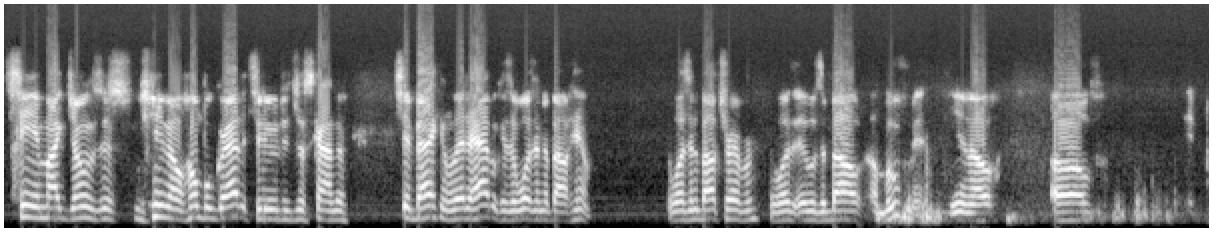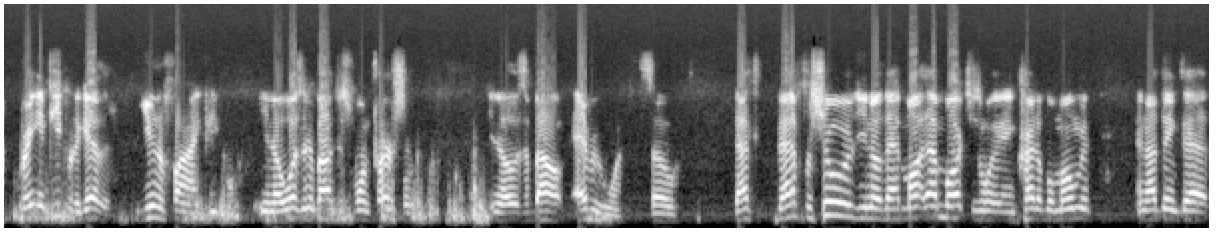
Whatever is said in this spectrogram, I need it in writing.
seeing Mike Jones just, you know, humble gratitude to just kind of sit back and let it happen because it wasn't about him. It wasn't about Trevor. It was, it was about a movement, you know, of bringing people together, unifying people. You know, it wasn't about just one person. You know, it was about everyone. So that's that for sure. You know that mar- that march is an incredible moment, and I think that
